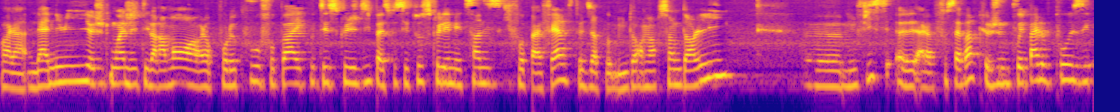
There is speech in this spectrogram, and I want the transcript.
Voilà, la nuit, je- moi j'étais vraiment. Alors pour le coup, faut pas écouter ce que je dis parce que c'est tout ce que les médecins disent qu'il faut pas faire, c'est-à-dire qu'on dort ensemble dans le lit. Euh, mon fils, euh, alors faut savoir que je ne pouvais pas le poser.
